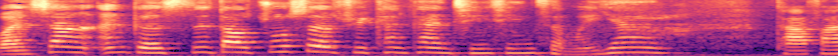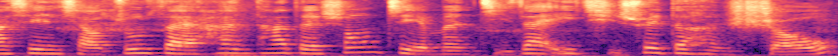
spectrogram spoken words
晚上，安格斯到猪舍去看看情形怎么样。他发现小猪仔和他的兄姐们挤在一起，睡得很熟，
